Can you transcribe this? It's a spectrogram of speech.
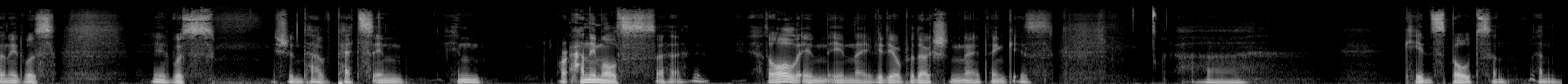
and it was it was you shouldn't have pets in in or animals uh, at all in in a video production. I think is. Uh, kids, boats, and and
